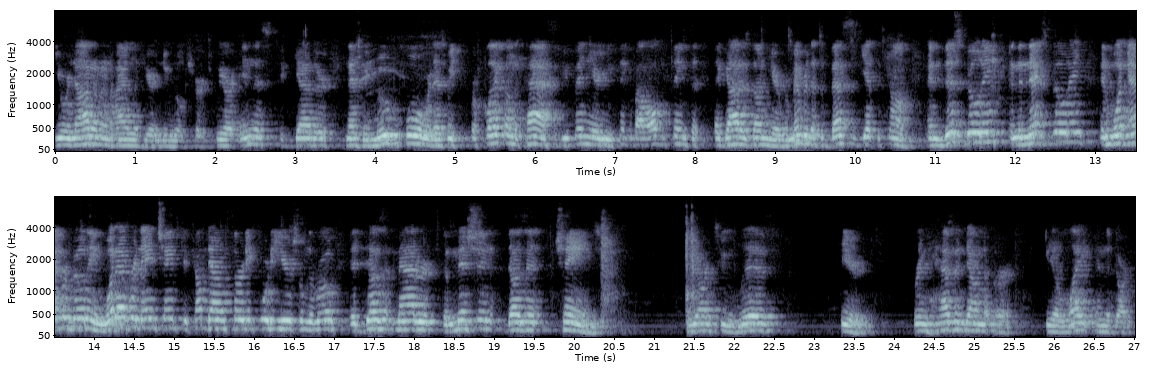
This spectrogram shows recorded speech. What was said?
You are not on an island here at New Hill Church. We are in this together. And as we move forward, as we reflect on the past, if you've been here and you think about all the things that, that God has done here, remember that the best is yet to come. And this building, and the next building, and whatever building, whatever name change could come down 30, 40 years from the road, it doesn't matter. The mission doesn't change. We are to live here, bring heaven down to earth, be a light in the darkness.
